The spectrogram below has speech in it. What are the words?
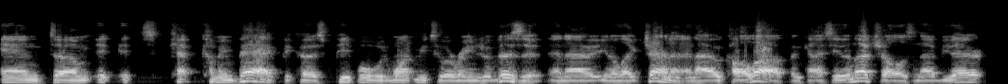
And um, it it's kept coming back because people would want me to arrange a visit, and I you know like Jenna, and I would call up and can I see the nutshells, and I'd be there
